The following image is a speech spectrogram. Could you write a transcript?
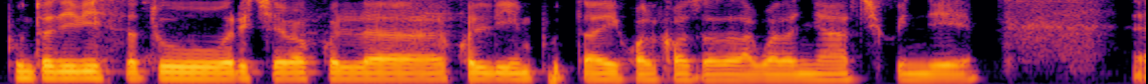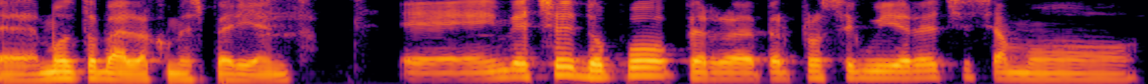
punto di vista tu riceva quel, quell'input hai qualcosa da guadagnarci, quindi eh, molto bella come esperienza. E invece dopo per, per proseguire ci siamo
